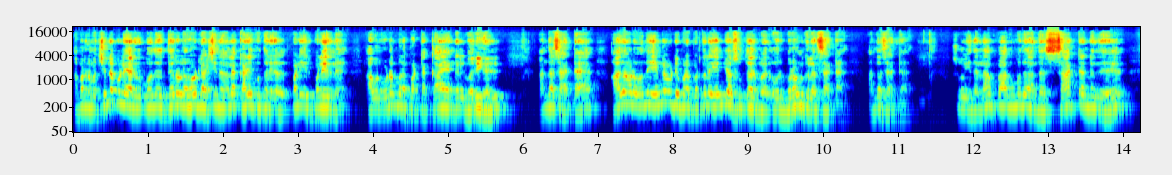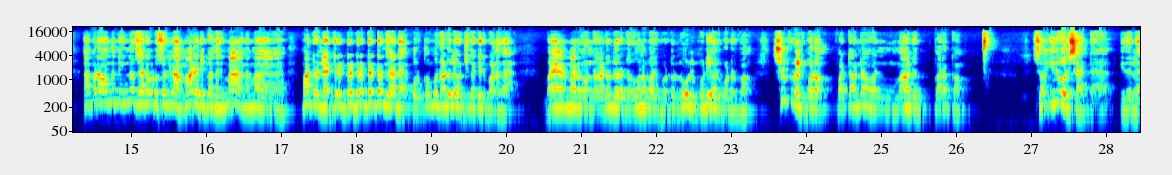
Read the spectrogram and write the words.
அப்புறம் நம்ம சின்ன பிள்ளையா இருக்கும்போது தெருவில் ரோட்டில் அடிச்சினால கழி குத்தரைகள் பளிர் பளிர்னு அவன் உடம்புல பட்ட காயங்கள் வரிகள் அந்த சாட்டை அதோட வந்து எங்கள் வீட்டு படத்தில் எம்ஜிஆர் சுத்தம் இருப்பார். ஒரு ப்ரௌன் கலர் சாட்டை அந்த சாட்டை ஸோ இதெல்லாம் பார்க்கும்போது அந்த சாட்டைன்றது அப்புறம் வந்து நீங்கள் இன்னொரு சாட்டை கூட சொல்லலாம். மாடு அடிப்பான் தெரியுமா? நம்ம மாட்டு வண்டி ட்ரெ ட்ரெ ட்ரெ சாட்டை ஒரு கொம்பு நடுவில் வச்சு கட்டியிருப்பானுங்க. பயங்கரமாக இருக்கும். நடுவில் ரெண்டு ஊலை மாதிரி போட்டு நூல் முடி வரை போட்டிருப்பான். சுருக்கு நடி போடும். பட்டோன்னா ஒன் மாடு பறக்கும். ஸோ இது ஒரு சாட்டை இதில்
